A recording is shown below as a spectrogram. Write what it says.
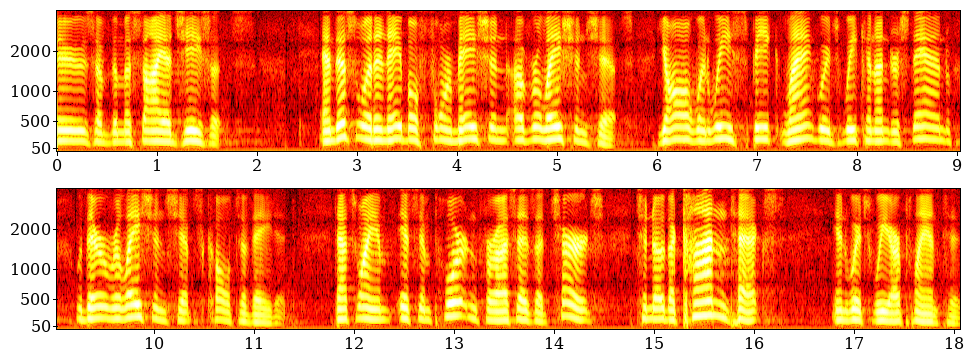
news of the Messiah Jesus. And this would enable formation of relationships Y'all, when we speak language we can understand, their relationships cultivated. That's why it's important for us as a church to know the context in which we are planted.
